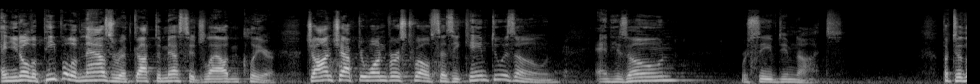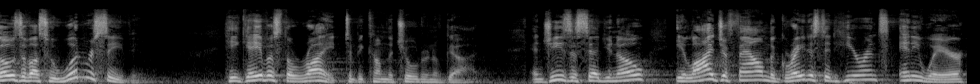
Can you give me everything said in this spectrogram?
And you know, the people of Nazareth got the message loud and clear. John chapter 1, verse 12 says, He came to His own, and His own received Him not. But to those of us who would receive him, he gave us the right to become the children of God. And Jesus said, You know, Elijah found the greatest adherents anywhere,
